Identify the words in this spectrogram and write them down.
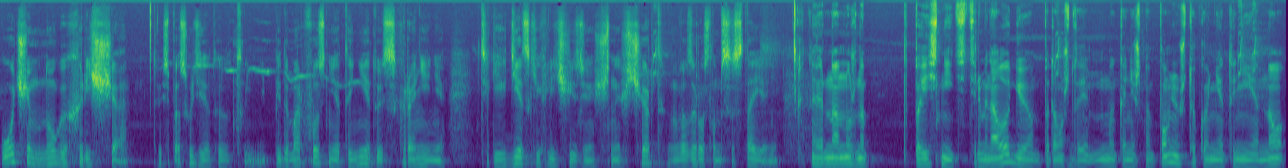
очень много хряща. То есть, по сути, это педоморфоз не неотония, то есть сохранение таких детских личиночных черт во взрослом состоянии. Наверное, нам нужно пояснить терминологию, потому что мы, конечно, помним, что такое неотония, но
